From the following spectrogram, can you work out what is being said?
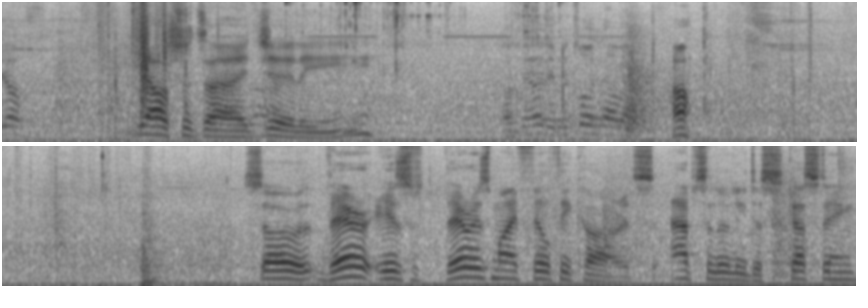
钥匙。钥匙在这里。好，先在里面坐一下吧。好。So there is there is my filthy car. It's absolutely disgusting.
